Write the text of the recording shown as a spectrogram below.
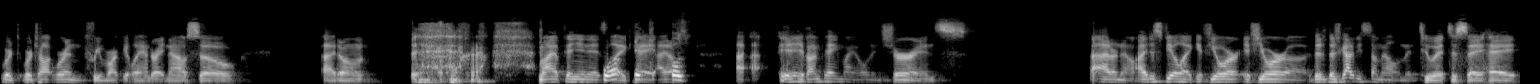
we're we're talk, we're in free market land right now so i don't my opinion is well, like hey i don't I, if i'm paying my own insurance I don't know. I just feel like if you're if you're uh, there, has got to be some element to it to say, hey,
